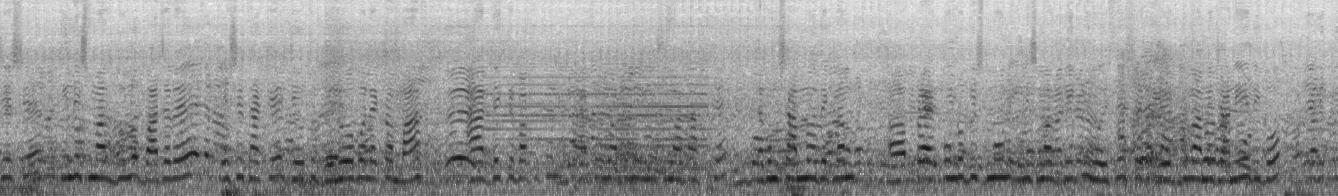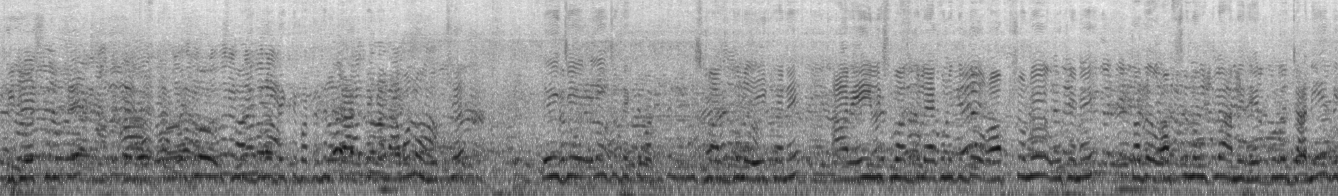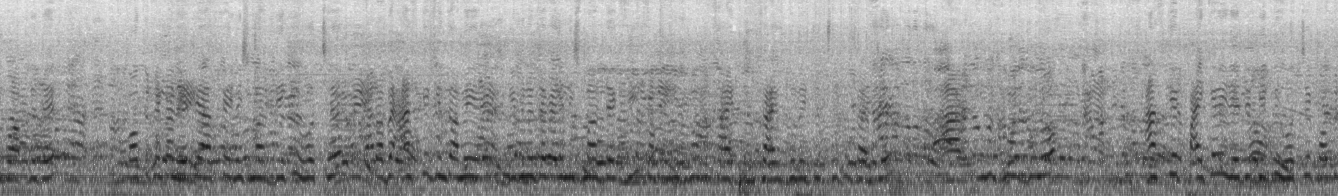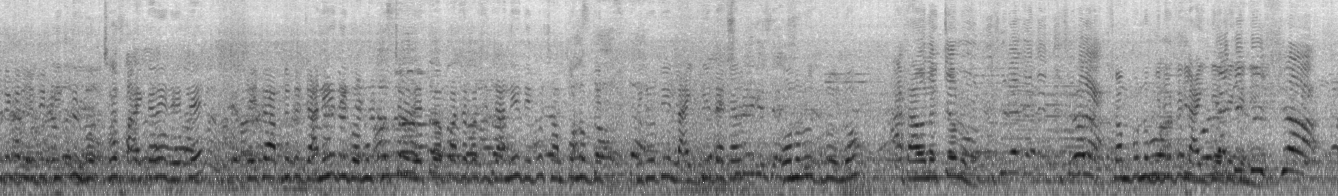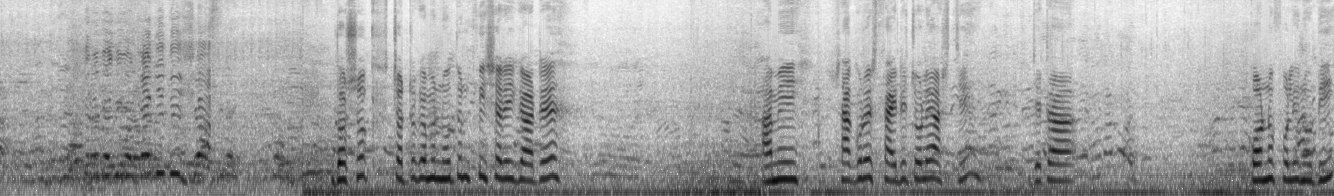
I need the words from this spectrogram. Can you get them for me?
শেষে ইলিশ মাছগুলো বাজারে এসে থাকে, যেহেতু ভ্যালুয়েবল একটা মাছ। আর দেখতে পাচ্ছেন ইলিশ মাছ আসছে। এবং সামনেও দেখলাম প্রায় পনেরো বিশ মন ইলিশ মাছ বিক্রি হয়েছে। সেটা রেটগুলো আমি জানিয়ে দিব ভিডিওর শুরুতে। ইলিশ মাছগুলো দেখতে পাচ্ছেন ট্রাক থেকে নামানো হচ্ছে। এই যে এই যে দেখতে পাচ্ছেন ইলিশ মাছগুলো এইখানে। আর এই ইলিশ মাছগুলো এখনও কিন্তু অপশনে উঠে নেই। তবে অপশনে উঠলে আমি রেটগুলো জানিয়ে দিব আপনাদের। কত টাকা রেটে আজকে ইলিশ মাছ বিক্রি হচ্ছে, তবে আজকে কিন্তু আমি বিভিন্ন জায়গায় ইলিশ মাছ দেখবি সাইজগুলো একটু ছোটো সাইজের আর ইলিশ মাছগুলো আজকে পাইকারি রেটে বিক্রি হচ্ছে, কত টাকা রেটে বিক্রি হচ্ছে পাইকারি রেটে, সেটা আপনাদের জানিয়ে দিব এবং খুচরো রেটটাও পাশাপাশি জানিয়ে দিব, সম্পূর্ণ ভিডিওটি লাইক দিয়ে দেখার অনুরোধ রইল। তাহলে চলুন, সম্পূর্ণ ভিডিওটি লাইক দিয়ে দেখে নিন দর্শক, চট্টগ্রামের নতুন ফিশারি ঘাটে আমি সাগরের সাইডে চলে আসছি, যেটা কর্ণফুলী নদী।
